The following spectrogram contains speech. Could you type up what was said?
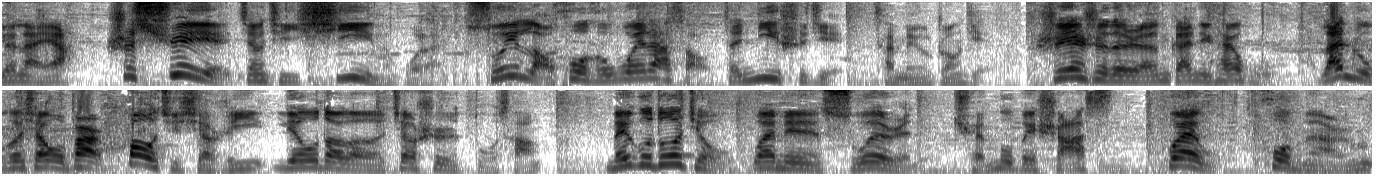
原来呀，是血液将其吸引了过来，所以老霍和威大嫂在逆世界才没有撞见。实验室的人赶紧开火，男主和小伙伴抱起小十一溜到了教室躲藏。没过多久，外面所有人全部被杀死，怪物破门而入。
